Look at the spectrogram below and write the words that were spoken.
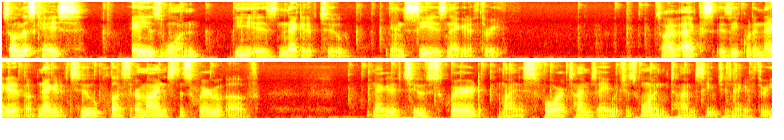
So in this case, a is 1, b is negative 2, and c is negative 3. So I have x is equal to negative of negative 2 plus or minus the square root of negative 2 squared minus 4 times a, which is 1, times c, which is negative 3.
